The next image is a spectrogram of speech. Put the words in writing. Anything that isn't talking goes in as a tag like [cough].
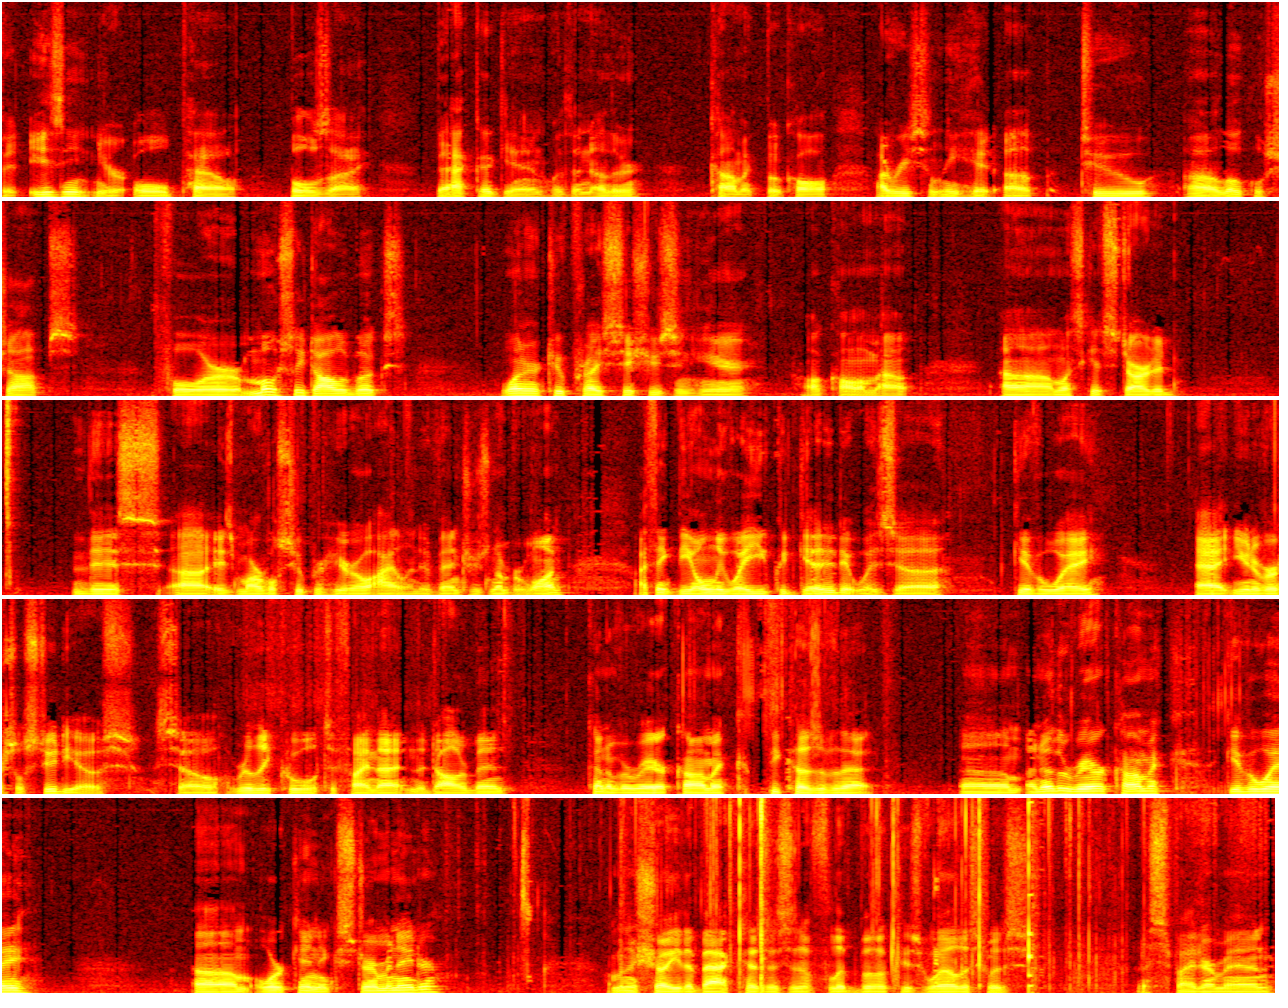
if it isn't your old pal Bullseye back again with another comic book haul. I recently hit up two uh, local shops for mostly dollar books, one or two price issues in here. I'll call them out. Um, let's get started. This uh, is Marvel Superhero Island Adventures number one. I think the only way you could get it, it was a uh, giveaway at Universal Studios. So really cool to find that in the dollar bin. Kind of a rare comic because of that. Um, another rare comic giveaway, um, Orkin Exterminator. I'm going to show you the back because this is a flip book as well. This was a Spider-Man.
